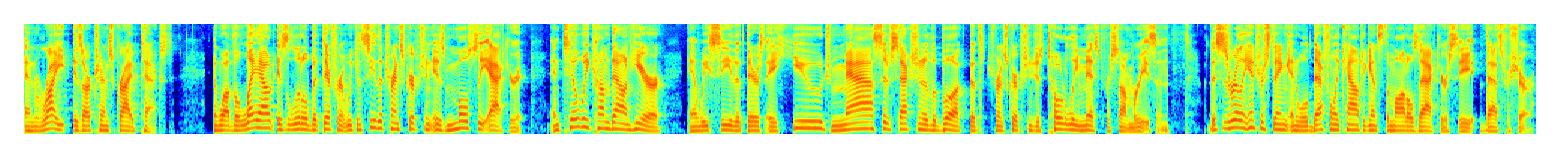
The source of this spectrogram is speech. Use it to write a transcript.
and right is our transcribed text. And while the layout is a little bit different, we can see the transcription is mostly accurate until we come down here and we see that there's a huge, massive section of the book that the transcription just totally missed for some reason. This is really interesting and will definitely count against the model's accuracy, that's for sure.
